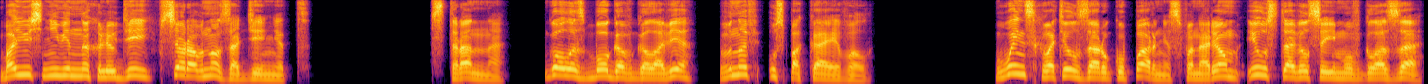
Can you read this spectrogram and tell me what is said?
Боюсь, невинных людей все равно заденет. Странно. Голос Бога в голове вновь успокаивал. Уэйн схватил за руку парня с фонарем и уставился ему в глаза,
